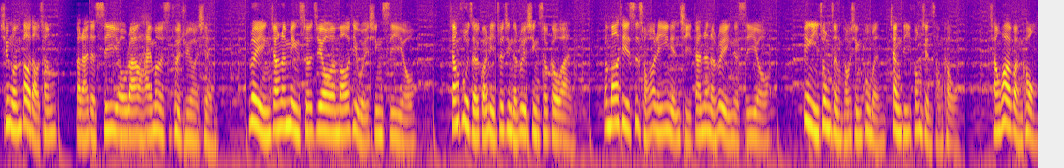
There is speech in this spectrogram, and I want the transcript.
新闻报道称，本来的 CEO Ralph Hamers 退居二线，瑞银将任命 Sergio m a l t i 为新 CEO，将负责管理最近的瑞信收购案。m a l t i 是从二零一年起担任了瑞银的 CEO。并以重整投行部门，降低风险敞口，强化管控，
